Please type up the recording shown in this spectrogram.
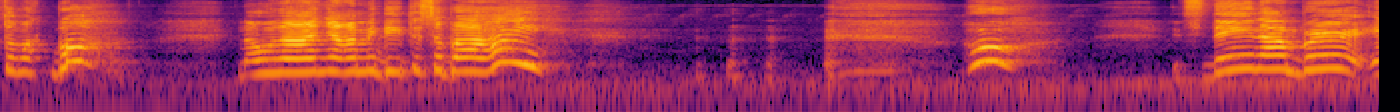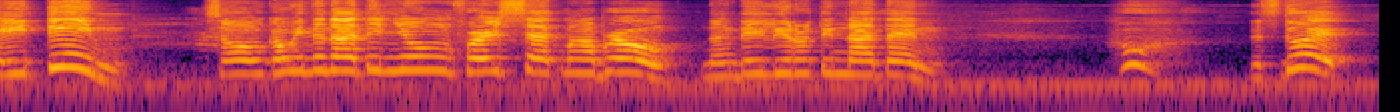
Tumakbo. Naunahan niya kami dito sa bahay. Whew! It's day number 18. So gawin na natin yung first set mga bro ng daily routine natin. Whew! Let's do it!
